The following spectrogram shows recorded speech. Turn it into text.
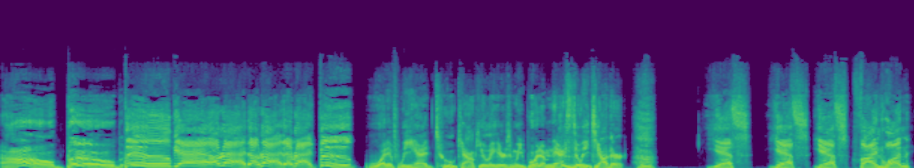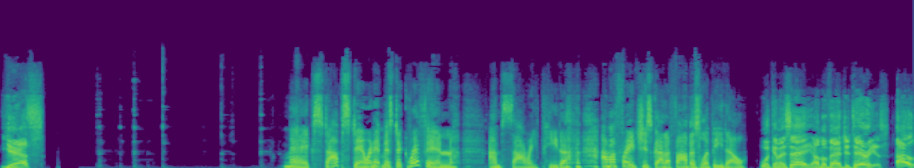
Oh, boob! Boob! Yeah! All right, all right, all right, boob! What if we had two calculators and we put them next to each other? Yes, yes, yes. Find one, yes. Meg, stop staring at Mr. Griffin. I'm sorry, Peter. I'm afraid she's got a father's libido. What can I say? I'm a vegetarian. Oh!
